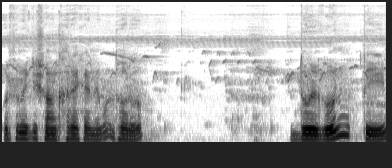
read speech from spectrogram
প্রথমে একটি সংখ্যা রেখা নেব, ধরো দুই গুণ তিন।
